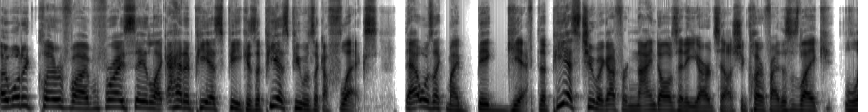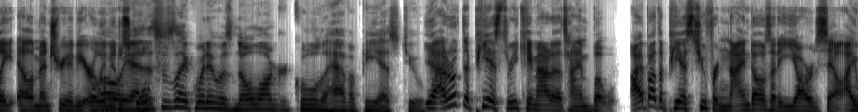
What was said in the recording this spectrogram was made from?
I want to clarify before I say like I had a PSP because a PSP was like a flex. That was like my big gift. The PS2 I got for nine dollars at a yard sale. I should clarify. This is like late elementary, maybe early oh middle yeah, school. this is like when it was no longer cool to have a PS2. Yeah, I don't know if the PS3 came out at the time, but I bought the PS2 for nine dollars at a yard sale. I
